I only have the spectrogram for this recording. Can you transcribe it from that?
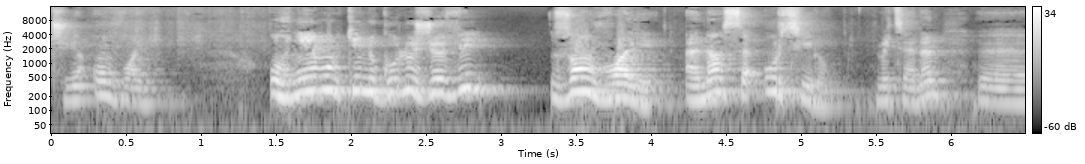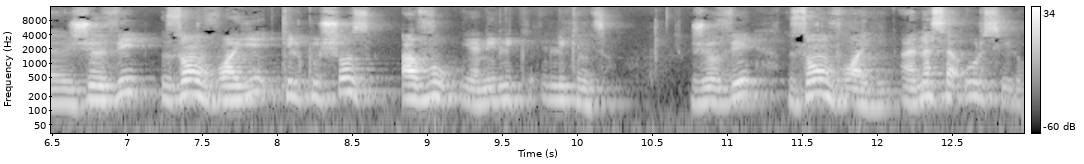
tu as envoyé وهنا ممكن نقولوا je vais envoyer أنا سارسل مثلا je vais envoyer quelque chose à vous يعني ليك ليك انت je vais envoyer أنا سارسل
